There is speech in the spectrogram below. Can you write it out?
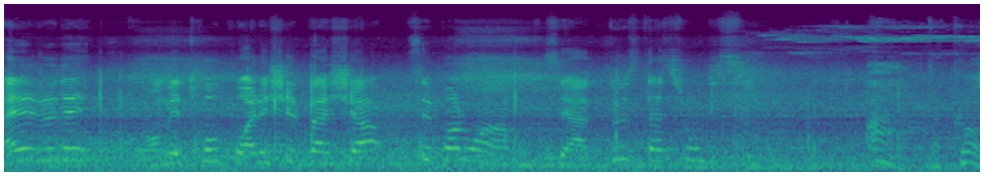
Allez, venez En métro pour aller chez le Pacha, c'est pas loin, hein. c'est à deux stations d'ici. Ah, d'accord.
